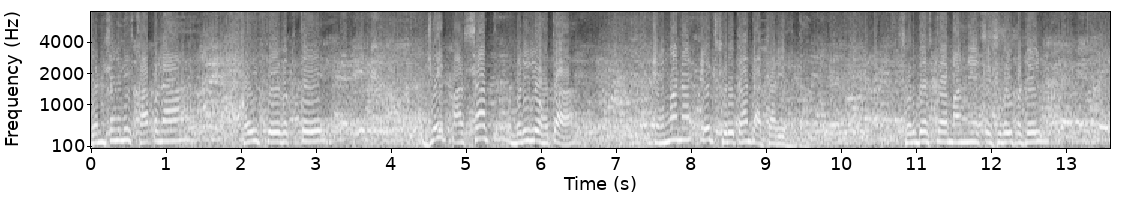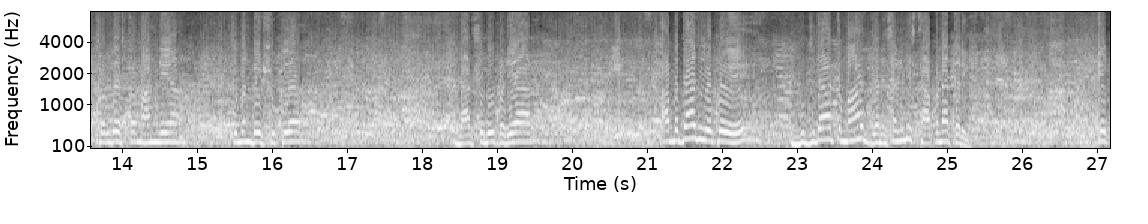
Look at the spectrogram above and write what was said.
જનસંઘની સ્થાપના થઈ તે વખતે જે પાંચ સાત વડીલો હતા, એમાંના એક સૂર્યકાંત આચાર્ય હતા. સ્વર્ગસ્થ માન્ય કેશુભાઈ પટેલ, સ્વર્ગસ્થ માન્ય ચુમનભાઈ શુક્લ નારસીભાઈ પઢિયાર, આ બધા જ લોકોએ ગુજરાતમાં જનસંઘની સ્થાપના કરી. એક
